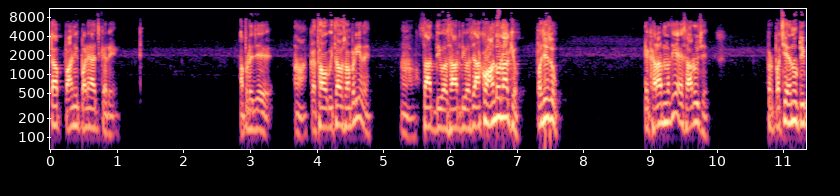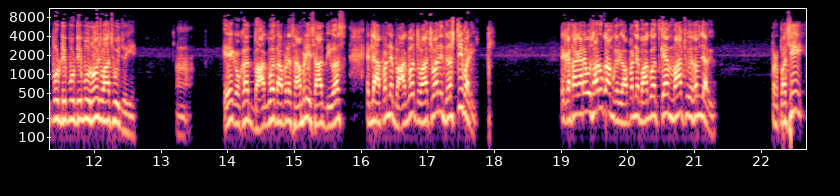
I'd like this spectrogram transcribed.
ટપ પાણી પડ્યા જ કરે. આપણે જે, હા, કથાઓ બિથાઓ સાંભળીએ ને? હા, સાત દિવસ, આઠ દિવસ આખો હાંડો નાખ્યો. પછી શું? એ ખરાબ નથી, એ સારું છે. પણ પછી એનું ટીપું ટીપું ટીપું રોજ વાંચવું જોઈએ. હા. એક વખત ભાગવત આપણે સાંભળી સાત દિવસ, એટલે આપણને ભાગવત વાંચવાની દ્રષ્ટિ મળી. એ કથાકારે બહુ સારું કામ કર્યું, આપણને ભાગવત કેમ વાંચવું એ સમજાવ્યું. પણ પછી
